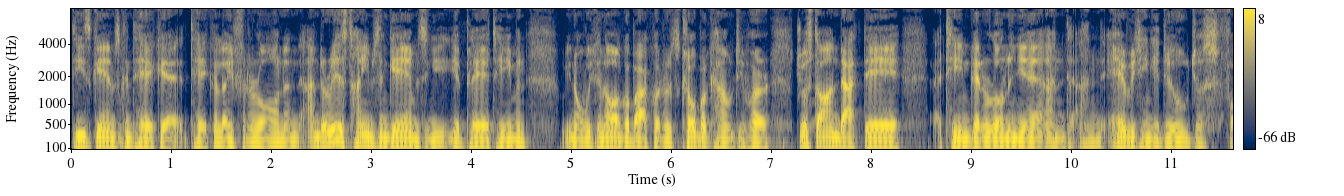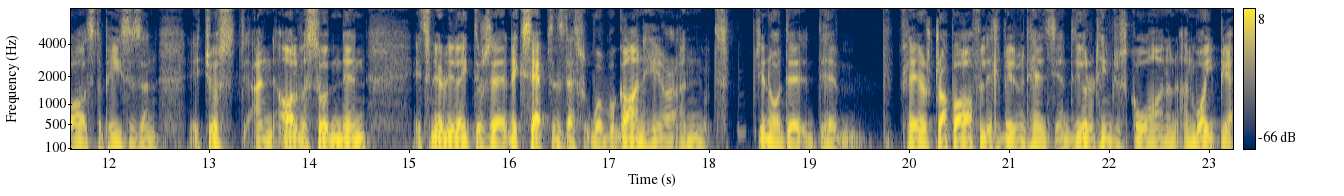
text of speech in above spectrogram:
these games can take a take a life of their own, and, and there is times in games and you, you'd play a team, and you know we can all go back whether it's club or county, where just on that day a team get a run in you, and and everything you do just falls to pieces, and it just and all of a sudden then it's nearly like there's a, an acceptance that we're, we're gone here, and you know the the players drop off a little bit of intensity and the other team just go on and, and wipe you.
